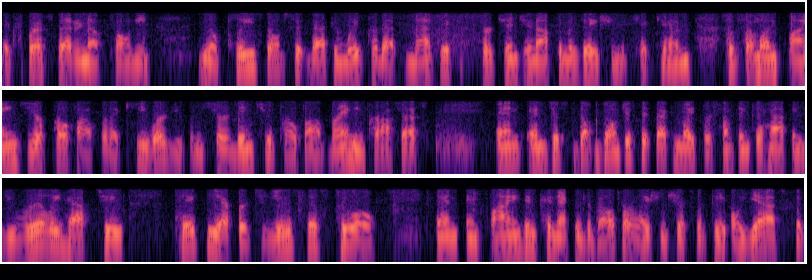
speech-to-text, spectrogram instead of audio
express that enough, Tony you know, please don't sit back and wait for that magic search engine optimization to kick in. So someone finds your profile for that keyword you've inserted into your profile branding process, and and just don't don't just sit back and wait for something to happen. You really have to take the effort to use this tool and and find and connect and develop relationships with people. Yes, but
